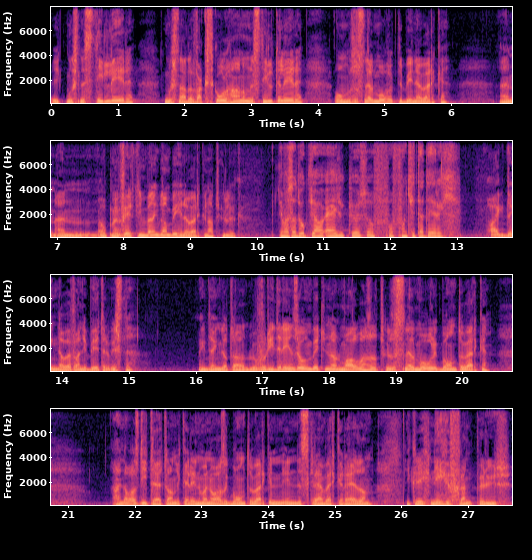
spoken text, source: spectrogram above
Ik moest een stil leren. Ik moest naar de vakschool gaan om een stil te leren, om zo snel mogelijk te beginnen werken. En, en op mijn veertien ben ik dan beginnen werken natuurlijk. En was dat ook jouw eigen keuze of, of vond je dat erg? ik denk dat we van niet beter wisten. Ik denk dat dat voor iedereen zo een beetje normaal was, dat je zo snel mogelijk begon te werken. En dat was die tijd dan. Ik herinner me nog als ik begon te werken in de schrijnwerkerij dan. Ik kreeg 9 frank per uur.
